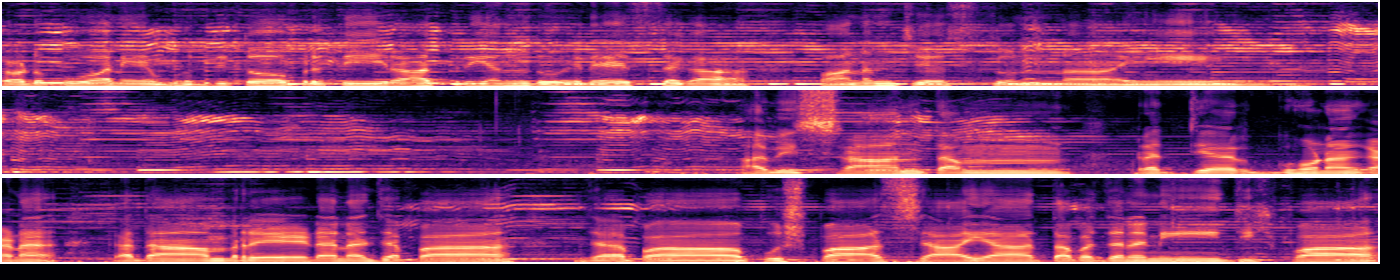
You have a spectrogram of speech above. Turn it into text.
కడుపు అనే బుద్ధితో ప్రతి రాత్రి అందు యథేచ్ఛగా పానం చేస్తున్నాయి. अविश्रा प्रत्यर्गुणगण कदाड़न जप जप, जपा तप तव जननी जिह्वा,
